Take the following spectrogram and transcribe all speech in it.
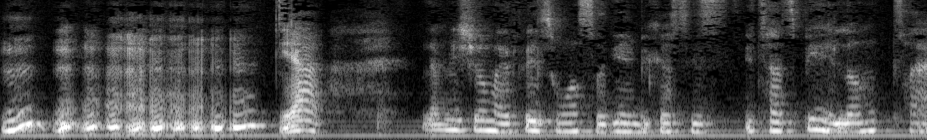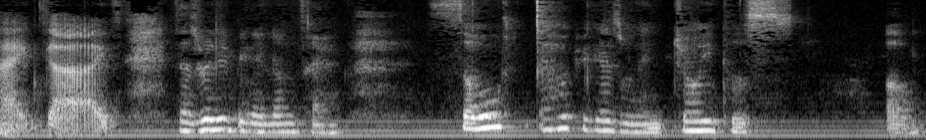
Mm, mm, mm, yeah let me show my face once again because it's it has been a long time guys. It has really been a long time. So i hope you guys will enjoy those um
